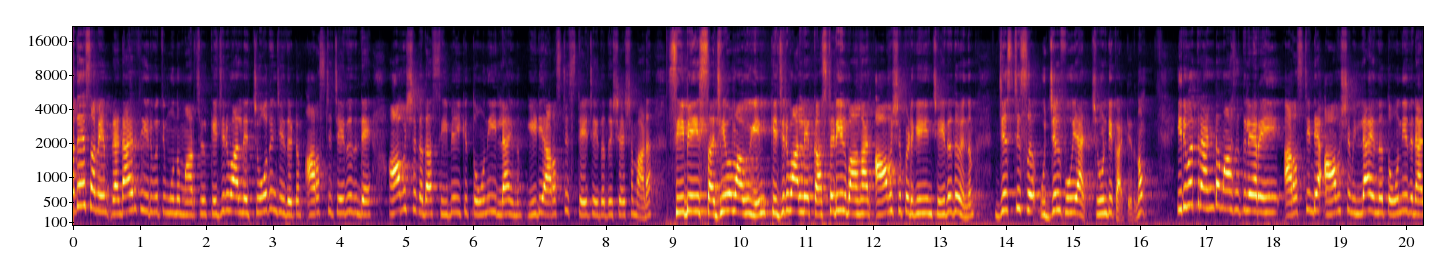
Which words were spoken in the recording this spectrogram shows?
അതേസമയം രണ്ടായിരത്തി ഇരുപത്തി മൂന്ന് മാർച്ചിൽ കെജ്രിവാളിനെ ചോദ്യം ചെയ്തിട്ടും അറസ്റ്റ് ചെയ്തതിന്റെ ആവശ്യകത സി ബി ഐക്ക് തോന്നിയില്ല എന്നും ഇ ഡി അറസ്റ്റ് സ്റ്റേ ചെയ്തതിനു ശേഷമാണ് സി ബി ഐ സജീവമാകുകയും കെജ്രിവാളിനെ കസ്റ്റഡിയിൽ വാങ്ങാൻ ആവശ്യപ്പെടുകയും ചെയ്തതുവെന്നും ജസ്റ്റിസ് ഉജ്ജൽ ഭൂയാൻ ചൂണ്ടിക്കാട്ടിയിരുന്നു. ഇരുപത്തിരണ്ട് മാസത്തിലേറെ അറസ്റ്റിന്റെ ആവശ്യമില്ല എന്ന് തോന്നിയതിനാൽ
